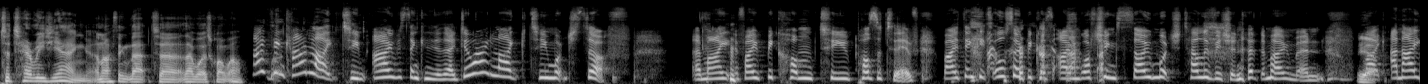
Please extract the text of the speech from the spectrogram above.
to Terry's yang, and I think that uh, that works quite well. I think I like too. I was thinking the other day, do I like too much stuff? Am I if I've become too positive? But I think it's also because I'm watching so much television at the moment. Yeah. Like and I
